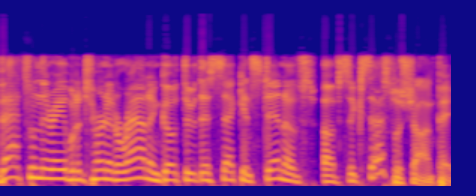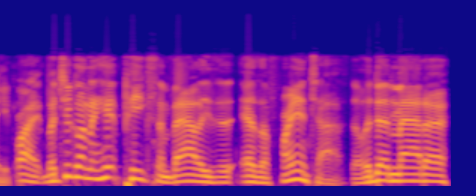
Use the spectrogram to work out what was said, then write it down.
that's when they're able to turn it around and go through this second stint of, of success with Sean Payton. Right, but you're going to hit peaks and valleys as a franchise, though. It doesn't matter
